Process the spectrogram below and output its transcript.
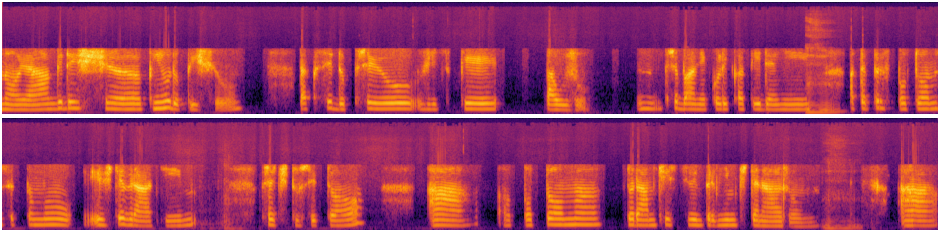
No já, když eh, knihu dopíšu, tak si dopřeju vždycky pauzu. Hm, třeba několika týdení mm-hmm. a teprve potom se k tomu ještě vrátím, přečtu si to a potom to dám číst svým prvním čtenářům. Mm-hmm. A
